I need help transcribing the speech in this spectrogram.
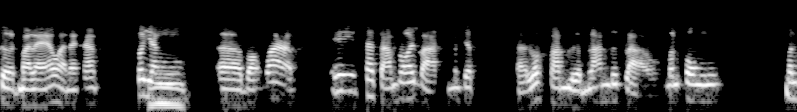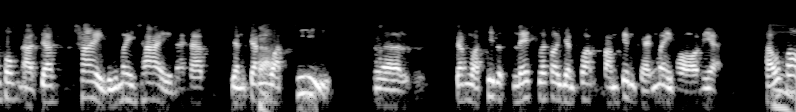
เกิดมาแล้วอะนะครับ ก็ยังอืมเอ่อบอกว่า เอ๊ะถ้าสามร้อยบาทมันจะลดความเหลื่อมล้ำหรือเปล่า มันคง มันคงอาจจะใช่หรือไม่ใช่นะครับ อย่างจังหวัดที่เอจังหวัดที่เล็กแล้วก็ยังความความเข้มแข็งไม่พอเนี่ยเขาก็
